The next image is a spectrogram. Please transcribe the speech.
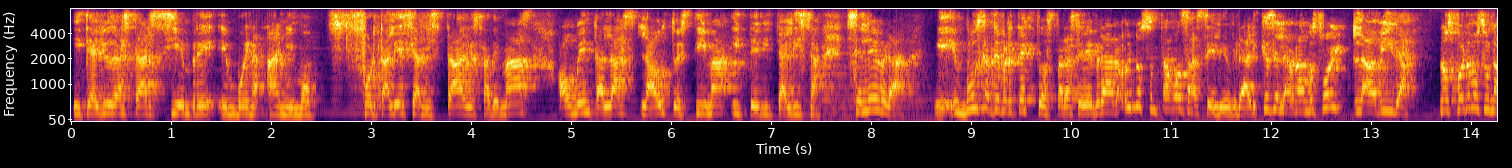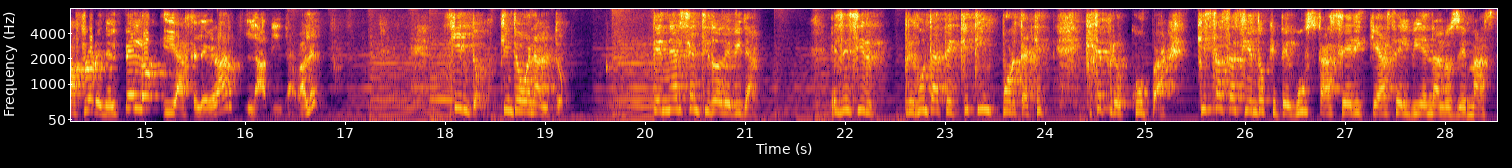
y te ayuda a estar siempre en buen ánimo. Fortalece amistades, además, aumenta las, la autoestima y te vitaliza. Celebra, eh, búscate pretextos para celebrar. Hoy nos sentamos a celebrar. ¿Y qué celebramos hoy? La vida. Nos ponemos una flor en el pelo y a celebrar la vida, ¿vale? Quinto, quinto buen hábito. Tener sentido de vida. Es decir, Pregúntate, ¿qué te importa? ¿Qué, te preocupa? ¿Qué estás haciendo que te gusta hacer y que hace el bien a los demás?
